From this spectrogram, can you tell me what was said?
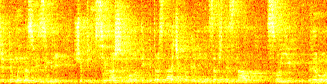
жити ми на своїй землі, щоб всі наші молоді підростаючі покоління завжди знали своїх героїв.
